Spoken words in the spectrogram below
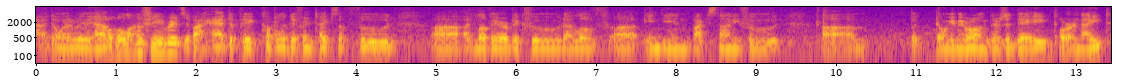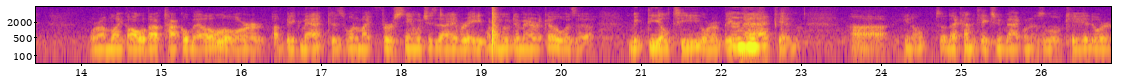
I don't really have a whole lot of favorites. If I had to pick a couple of different types of food, uh, I love Arabic food. I love uh, Indian, Pakistani food. Um, but don't get me wrong, there's a day or a night where I'm like all about Taco Bell or a Big Mac because one of my first sandwiches that I ever ate when I moved to America was a McDLT or a Big Mhm. Mac and uh, you know, so that kind of takes me back when I was a little kid, or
